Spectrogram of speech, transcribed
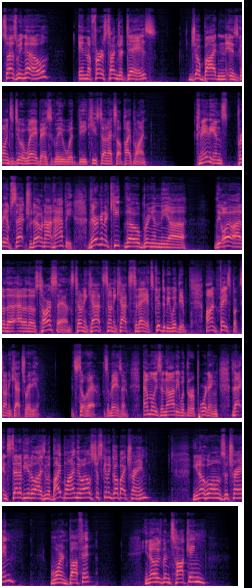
So, as we know, in the first 100 days, Joe Biden is going to do away basically with the Keystone XL pipeline. Canadians pretty upset. Trudeau not happy. They're going to keep though bringing the uh, the oil out of the out of those tar sands. Tony Katz, Tony Katz today. It's good to be with you on Facebook. Tony Katz Radio. It's still there. It's amazing. Emily Zanotti with the reporting that instead of utilizing the pipeline, the oil is just going to go by train. You know who owns the train? Warren Buffett. You know who's been talking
